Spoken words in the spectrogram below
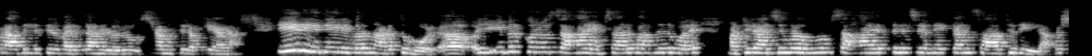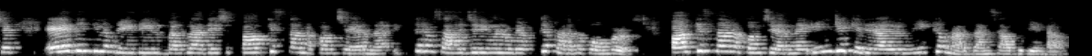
പ്രാബല്യത്തിൽ വരുത്താനുള്ള ഒരു ശ്രമത്തിലൊക്കെയാണ്. ഈ രീതിയിൽ ഇവർ നടത്തുമ്പോൾ ഇ- ഇവർക്കൊരു സഹായം. സാറ് പറഞ്ഞതുപോലെ മറ്റു രാജ്യങ്ങളൊന്നും സഹായത്തിന് ചെന്നേക്കാൻ സാധ്യതയില്ല. പക്ഷെ ഏതെങ്കിലും രീതിയിൽ ബംഗ്ലാദേശ് പാകിസ്ഥാനൊപ്പം ചേർന്ന് ഇത്തരം സാഹചര്യങ്ങളിലൂടെ ഒക്കെ കടന്നു പോകുമ്പോഴും പാകിസ്ഥാനൊപ്പം ചേർന്ന് ഇന്ത്യക്കെതിരായ ഒരു നീക്കം നടത്താൻ സാധ്യതയുണ്ടാവും.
